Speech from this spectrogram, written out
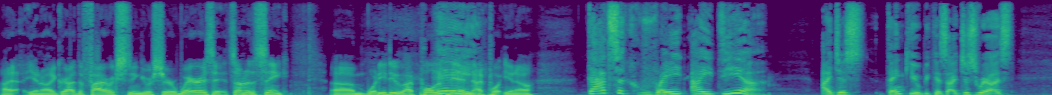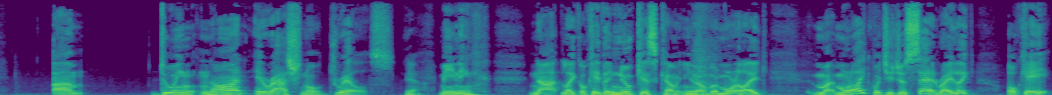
I, you know, I grab the fire extinguisher. Where is it? It's under the sink. Um, what do you do? I pull the Hey. pin. I put, you know, That's a great idea. I just thank you because I just realized um, doing non irrational drills. Yeah. Meaning not like, okay, the nuke is coming, you know, but more like more like what you just said, right? Like, okay,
